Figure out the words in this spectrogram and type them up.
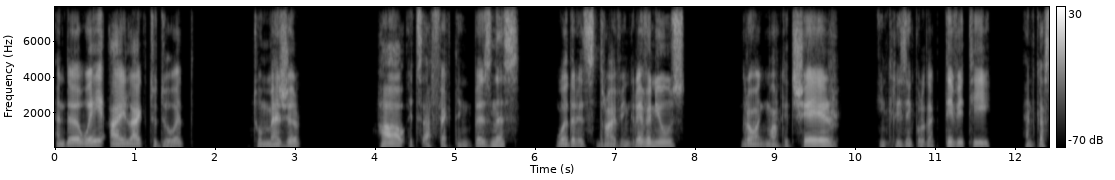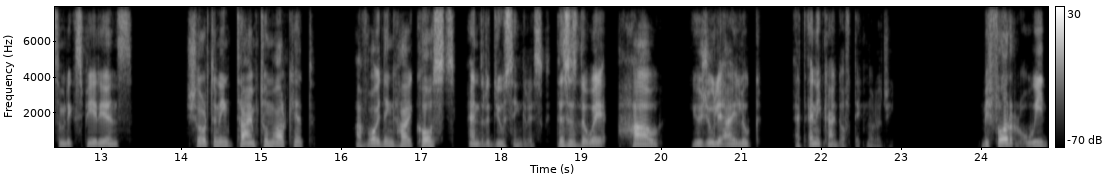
And the way I like to do it, to measure how it's affecting business, whether it's driving revenues, growing market share, increasing productivity and customer experience, shortening time to market, avoiding high costs, and reducing risk. This is the way how usually I look at any kind of technology. Before we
